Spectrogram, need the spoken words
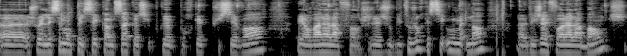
Euh, je vais laisser mon PC comme ça pour que vous puissiez voir. Et on va aller à la forge. J'oublie toujours que c'est où maintenant? déjà, il faut aller à la banque.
